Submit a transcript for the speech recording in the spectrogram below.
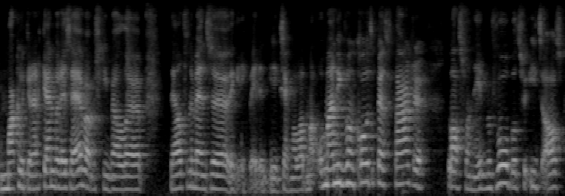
makkelijker herkenbaar is, hè, waar misschien wel uh, de helft van de mensen, ik, ik weet het niet, ik zeg maar wat, maar, maar in ieder geval een groter percentage last van heeft. Bijvoorbeeld zoiets als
